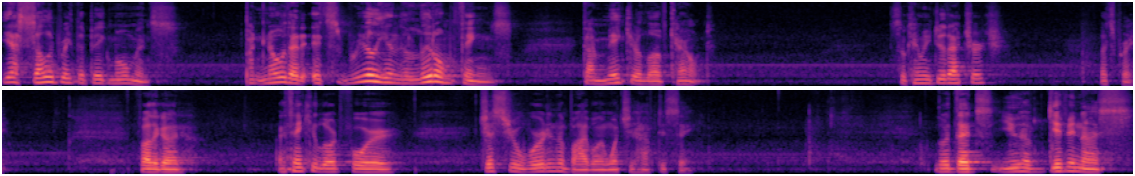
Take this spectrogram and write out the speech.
yes, celebrate the big moments, but know that it's really in the little things that make your love count. So, can we do that, church? Let's pray. Father God, I thank you, Lord, for just your word in the Bible and what you have to say. Lord, that you have given us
